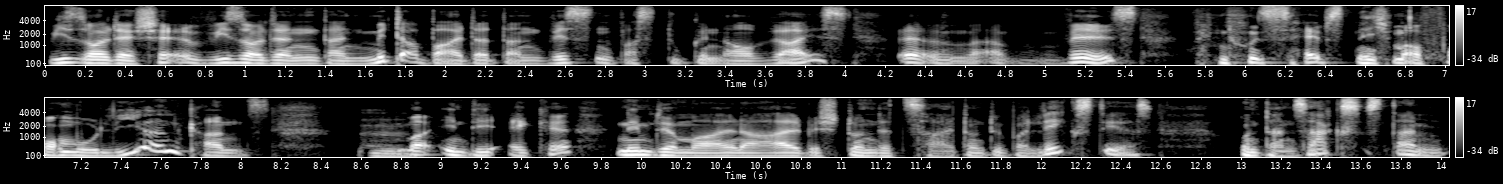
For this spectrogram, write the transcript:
Wie soll der Chef, wie soll denn dein Mitarbeiter dann wissen, was du genau weißt, äh, willst, wenn du es selbst nicht mal formulieren kannst? Mhm. Mal in die Ecke, nimm dir mal eine halbe Stunde Zeit und überlegst dir es. Und dann sagst es deinem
